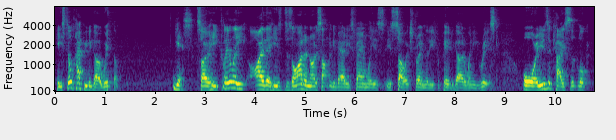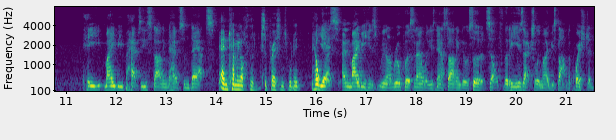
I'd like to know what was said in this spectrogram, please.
he's still happy to go with them. Yes. So he clearly either his desire to know something about his family is, is so extreme that he's prepared to go to any risk, or it is a case that look, he maybe perhaps is starting to have some doubts. And coming off the suppressions would help. that. Yes, and maybe his you know real personality is now starting to assert itself that he is actually maybe starting to question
